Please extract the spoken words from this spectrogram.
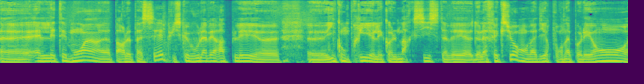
Euh, elle l'était moins euh, par le passé, puisque vous l'avez rappelé, euh, euh, y compris l'école marxiste avait euh, de l'affection, on va dire, pour Napoléon,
